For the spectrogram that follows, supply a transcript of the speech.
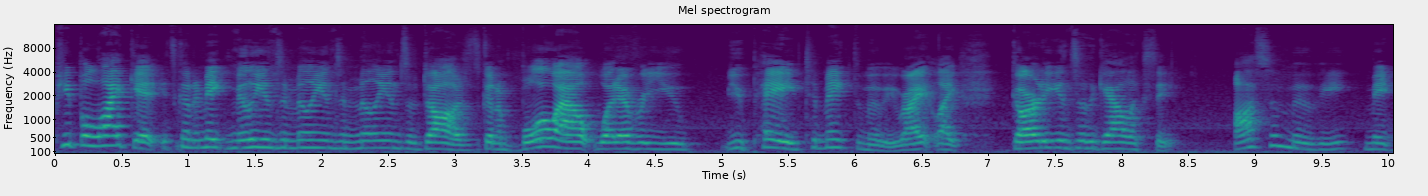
people like it, it's going to make millions and millions and millions of dollars. It's going to blow out whatever you you paid to make the movie, right? Like Guardians of the Galaxy. Awesome movie, made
